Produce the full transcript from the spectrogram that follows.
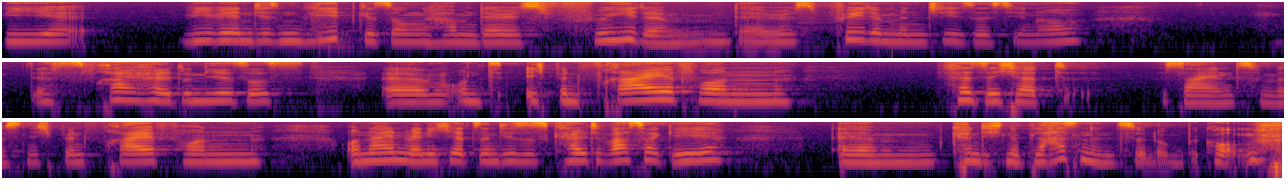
wie, wie wir in diesem Lied gesungen haben, There is freedom, there is freedom in Jesus, you know. Das ist Freiheit in Jesus. Ähm, und ich bin frei von versichert sein zu müssen. Ich bin frei von oh nein, wenn ich jetzt in dieses kalte Wasser gehe, ähm, könnte ich eine Blasenentzündung bekommen.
